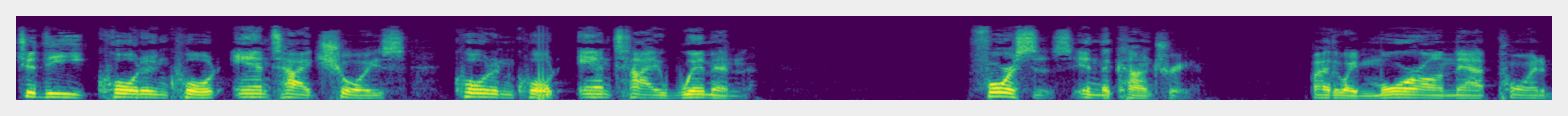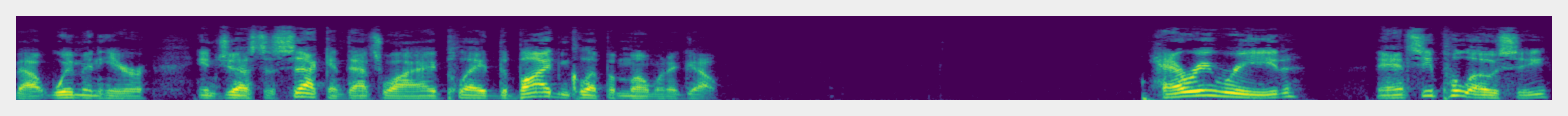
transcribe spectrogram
to the quote unquote anti choice, quote unquote anti women forces in the country? By the way, more on that point about women here in just a second. That's why I played the Biden clip a moment ago. Harry Reid, Nancy Pelosi,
